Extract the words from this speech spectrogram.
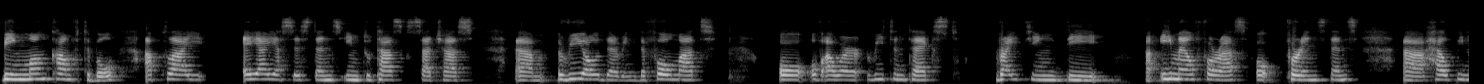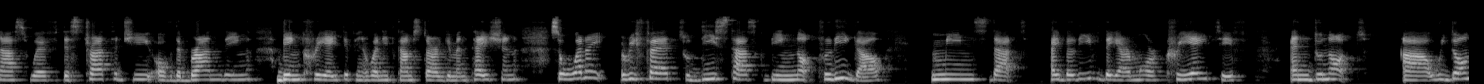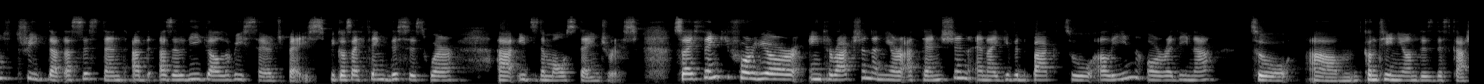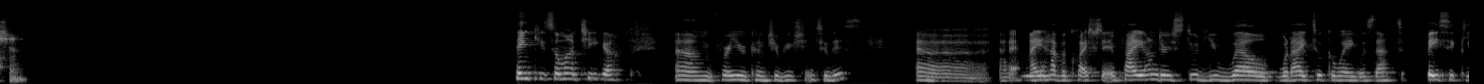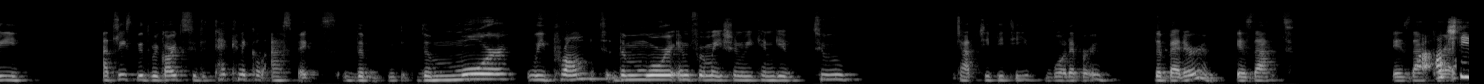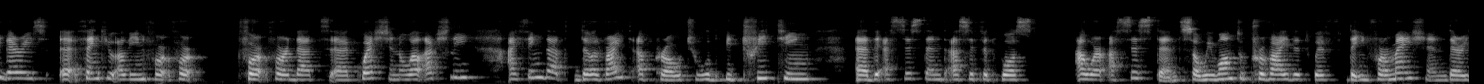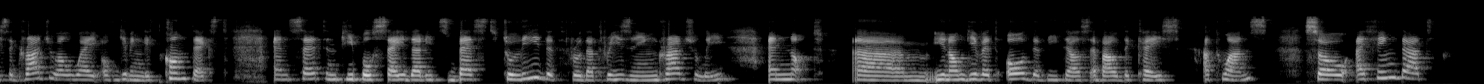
being more comfortable, apply AI assistance into tasks such as um, reordering the format or, of our written text, writing the uh, email for us, or for instance, uh, helping us with the strategy of the branding, being creative in, when it comes to argumentation. So when I refer to these tasks being not legal, means that I believe they are more creative and do not uh, we don't treat that assistant ad, as a legal research base because I think this is where uh, it's the most dangerous. So I thank you for your interaction and your attention, and I give it back to Aline or Radina to um, continue on this discussion. Thank you so much, Iga, um, for your contribution to this. Uh, I, I have a question. If I understood you well, what I took away was that basically, at least with regards to the technical aspects, the the more we prompt, the more information we can give to ChatGPT, whatever, the better. Is that is that correct? actually there is? Uh, thank you, Aline, for for for for that uh, question. Well, actually, I think that the right approach would be treating uh, the assistant as if it was our assistant. So we want to provide it with the information. There is a gradual way of giving it context. And certain people say that it's best to lead it through that reasoning gradually and not, um, you know, give it all the details about the case at once. So I think that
